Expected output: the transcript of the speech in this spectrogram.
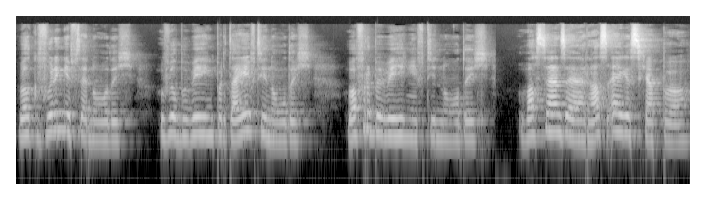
Welke voeding heeft hij nodig? Hoeveel beweging per dag heeft hij nodig? Wat voor beweging heeft hij nodig? Wat zijn zijn raseigenschappen?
